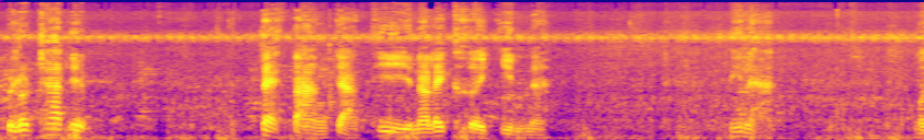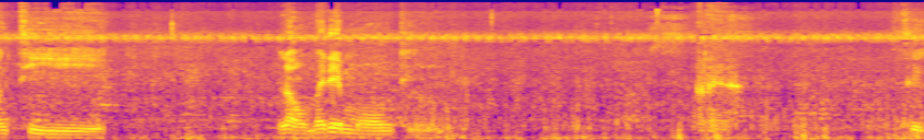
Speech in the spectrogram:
เป็นรสชาติที่แตกต่างจากที่นาเล็กเคยกินนะ นี่แหละ บางทีเราไม่ได้มองถึง อะไรนะคือ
